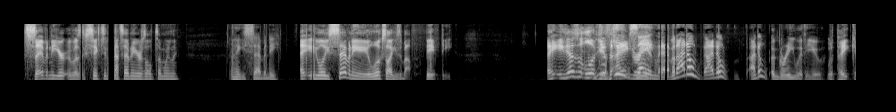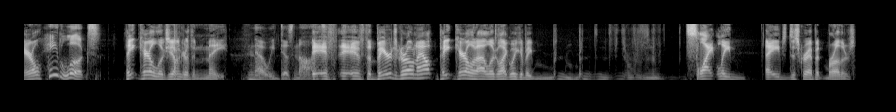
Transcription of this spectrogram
70 years, was he 69, 70 years old, somewhere there? I think he's 70. Well, he's 70 and he looks like he's about 50. He doesn't look you as keep angry. saying that, but I don't, I don't, I don't agree with you. With Pete Carroll? He looks. Pete Carroll looks younger than me. No, he does not. If if the beard's grown out, Pete Carroll and I look like we could be slightly age discrepant brothers.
